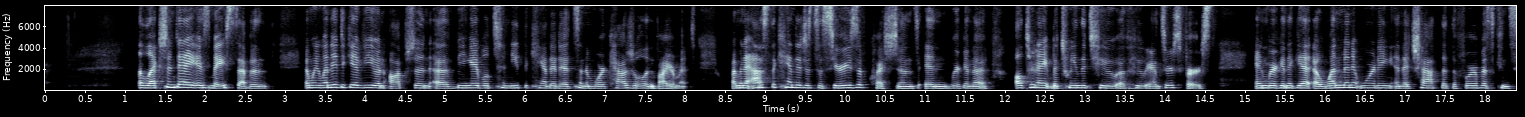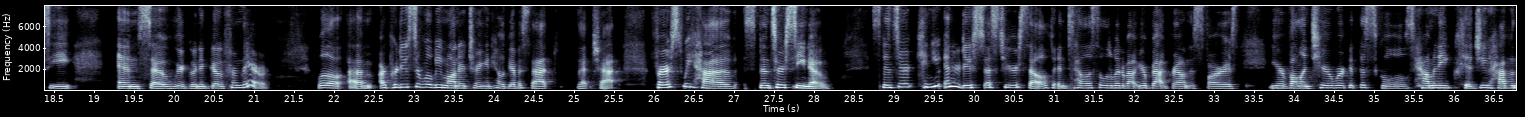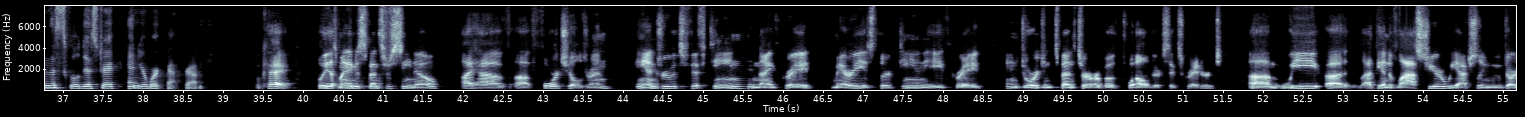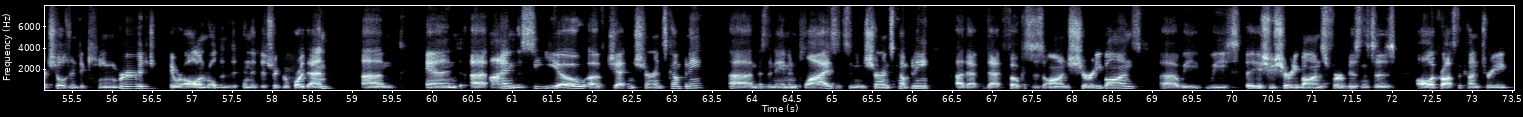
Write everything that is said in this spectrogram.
Election day is May 7th, and we wanted to give you an option of being able to meet the candidates in a more casual environment. I'm going to ask the candidates a series of questions, and we're going to alternate between the two of who answers first. And we're going to get a one minute warning and a chat that the four of us can see. And so we're going to go from there. Well, um, our producer will be monitoring and he'll give us that, that chat. First, we have Spencer Siino. Spencer, can you introduce us to yourself and tell us a little bit about your background as far as your volunteer work at the schools, how many kids you have in the school district, and your work background? Okay. Well, yes, my name is Spencer Siino. I have uh, four children. Andrew is 15 in ninth grade, Mary is 13 in the eighth grade, and George and Spencer are both 12. They're sixth graders. Um, we, uh, at the end of last year, we actually moved our children to Cambridge. They were all enrolled in the, in the district before then. Um, and uh, I'm the CEO of Jet Insurance Company. Um, as the name implies, it's an insurance company uh, that that focuses on surety bonds. Uh, we we issue surety bonds for businesses all across the country,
